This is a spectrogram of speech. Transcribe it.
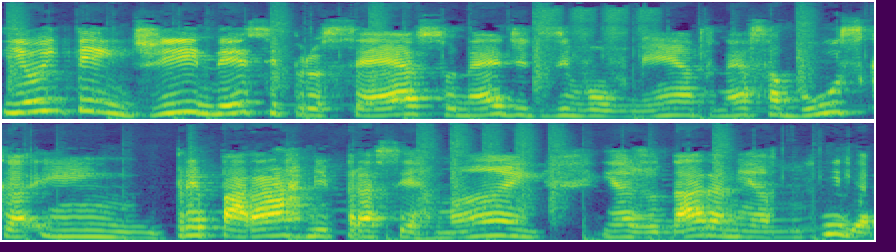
e, eu entendi nesse processo né, de desenvolvimento, nessa busca em preparar-me para ser mãe, em ajudar a minha filha,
